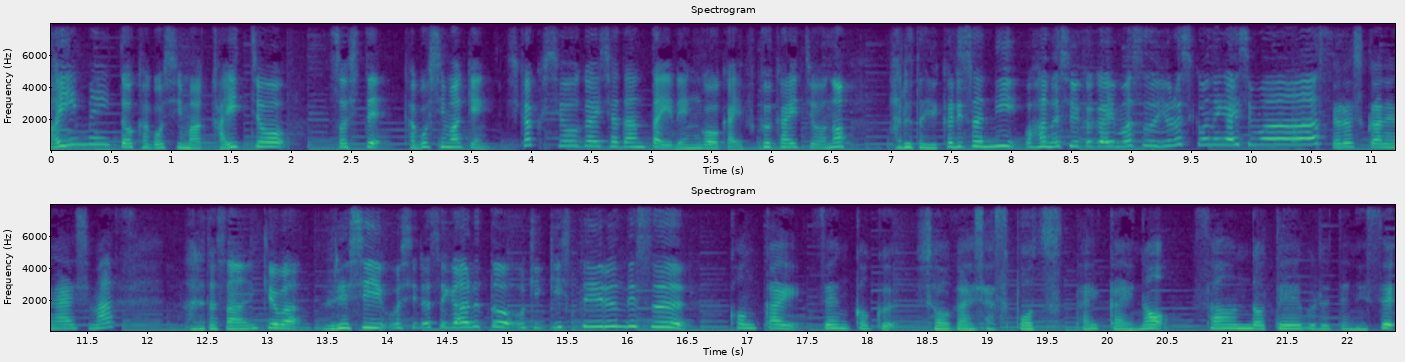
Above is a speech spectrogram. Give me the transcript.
アイメイト鹿児島会長そして鹿児島県視覚障害者団体連合会副会長の春田ゆかりさんにお話を伺いますよろしくお願いしますよろしくお願いします。春田さん今日は嬉しいお知らせがあるとお聞きしているんです今回全国障害者スポーツ大会のサウンドテーブルテニス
